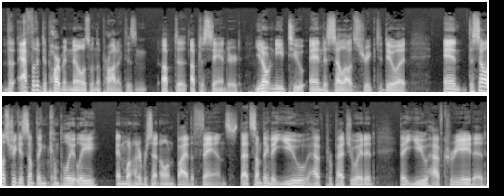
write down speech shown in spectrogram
the athletic department knows when the product isn't up to up to standard. You don't need to end a sellout streak to do it. And the sellout streak is something completely and 100% owned by the fans. That's something that you have perpetuated, that you have created,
